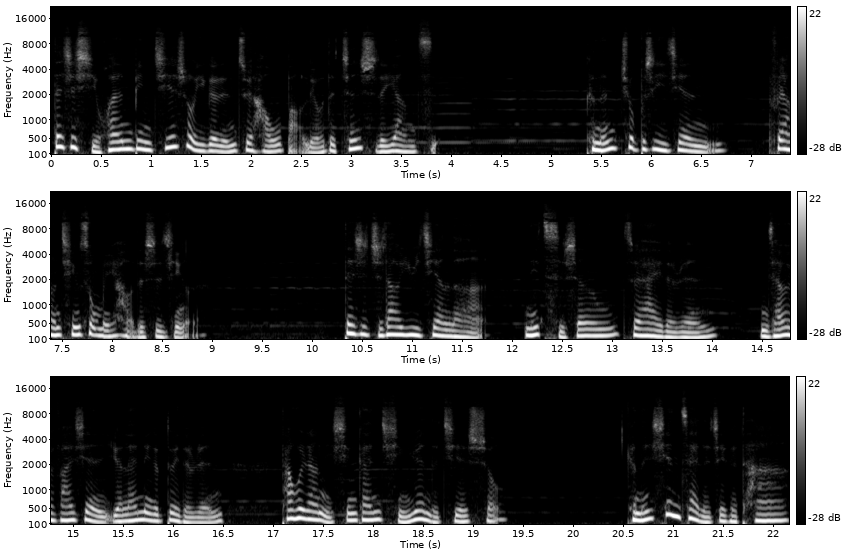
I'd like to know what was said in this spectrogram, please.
但是喜欢并接受一个人最毫无保留的真实的样子，可能就不是一件非常轻松美好的事情了。但是直到遇见了你此生最爱的人。你才会发现，原来那个对的人，他会让你心甘情愿的接受。可能现在的这个他，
